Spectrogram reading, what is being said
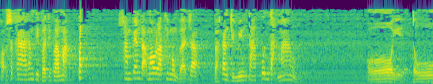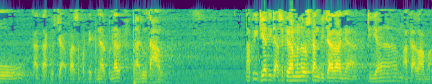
Kok sekarang tiba-tiba makpet? Sampean tak mau lagi membaca, bahkan diminta pun tak mau. Oh itu kata Gus Ja'far seperti benar-benar baru tahu. Tapi dia tidak segera meneruskan bicaranya. Diam agak lama.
